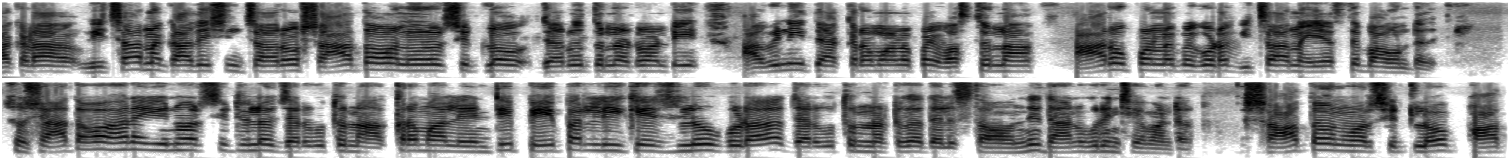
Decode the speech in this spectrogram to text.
అక్కడ విచారణకు ఆదేశించారో. శాతవాన్ యూనివర్సిటీలో జరుగుతున్నటువంటి అవినీతి అక్రమాలపై వస్తున్న ఆరోపణలపై కూడా విచారణ చేస్తే బాగుంటది. సో శాతవాహన యూనివర్సిటీలో జరుగుతున్న అక్రమాలు ఏంటి? పేపర్ లీకేజ్లు కూడా జరుగుతున్నట్టుగా తెలుస్తా ఉంది. దాని గురించి ఏమంటారు? శాత యూనివర్సిటీలో పాత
